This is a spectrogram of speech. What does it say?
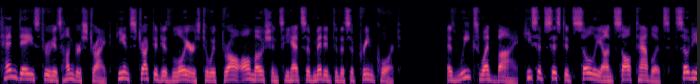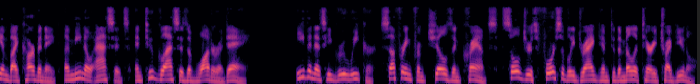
Ten days through his hunger strike, he instructed his lawyers to withdraw all motions he had submitted to the Supreme Court. As weeks went by, he subsisted solely on salt tablets, sodium bicarbonate, amino acids, and two glasses of water a day. Even as he grew weaker, suffering from chills and cramps, soldiers forcibly dragged him to the military tribunal.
